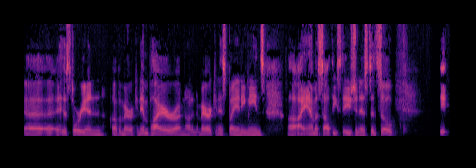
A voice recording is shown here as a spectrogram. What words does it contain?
uh, a historian of American empire. I'm not an Americanist by any means. Uh, I am a Southeast Asianist. And so it,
